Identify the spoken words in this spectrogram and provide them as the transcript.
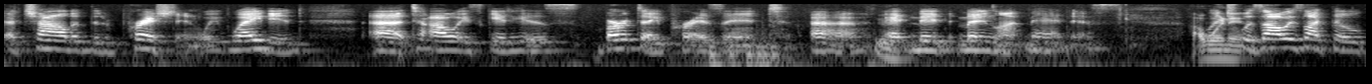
a child of the depression, we waited uh, to always get his birthday present uh, at mid- Moonlight Madness, I went which in. was always like the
